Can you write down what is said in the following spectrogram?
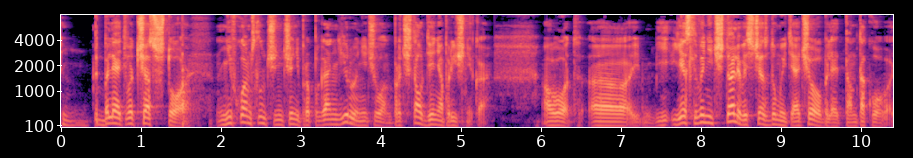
блять, вот сейчас что? Ни в коем случае ничего не пропагандирую, ничего. Прочитал «День опричника». Вот. А, если вы не читали, вы сейчас думаете, а чего, блядь, там такого?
